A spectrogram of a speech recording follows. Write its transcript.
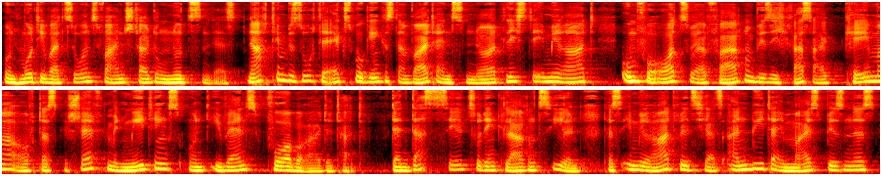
und Motivationsveranstaltungen nutzen lässt. Nach dem Besuch der Expo ging es dann weiter ins nördlichste Emirat, um vor Ort zu erfahren, wie sich Ras Al Khaimah auf das Geschäft mit Meetings und Events vorbereitet hat. Denn das zählt zu den klaren Zielen. Das Emirat will sich als Anbieter im Mais-Business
